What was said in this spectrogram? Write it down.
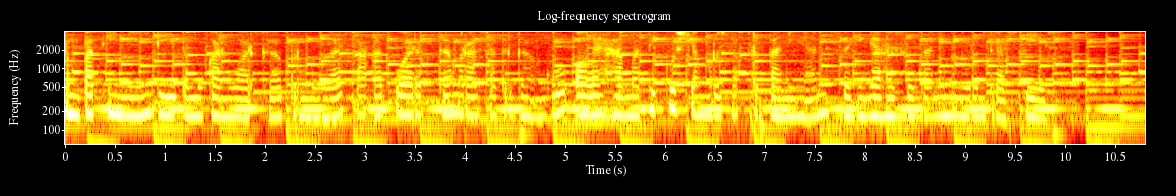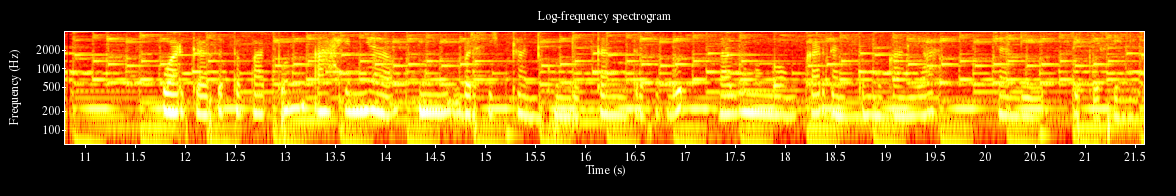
Tempat ini ditemukan warga bermula saat warga merasa terganggu oleh hama tikus yang merusak pertanian sehingga hasil tani menurun drastis. Warga setempat pun akhirnya membersihkan gundukan tersebut lalu membongkar dan temukanlah candi tikus ini.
